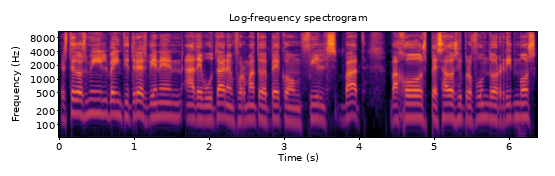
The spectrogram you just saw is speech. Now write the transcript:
Este 2023 vienen a debutar en formato EP con Feels Bad. Bajos pesados y profundos ritmos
